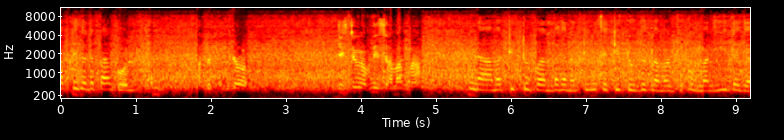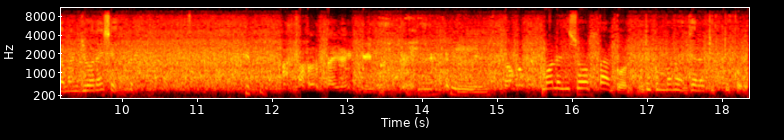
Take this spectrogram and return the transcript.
আপনি তাহলে পাগল। আচ্ছা টিকটক। আপনি চালান না? না আমার টিকটক ভালো লাগে না। ঠিক আছে টিকটক দেখলে আমার মানে ই লাগে আমার জ্বর গেল তাই মনে হয় সব পাগল এরকম মনে হয় যারা টিকটক করে।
